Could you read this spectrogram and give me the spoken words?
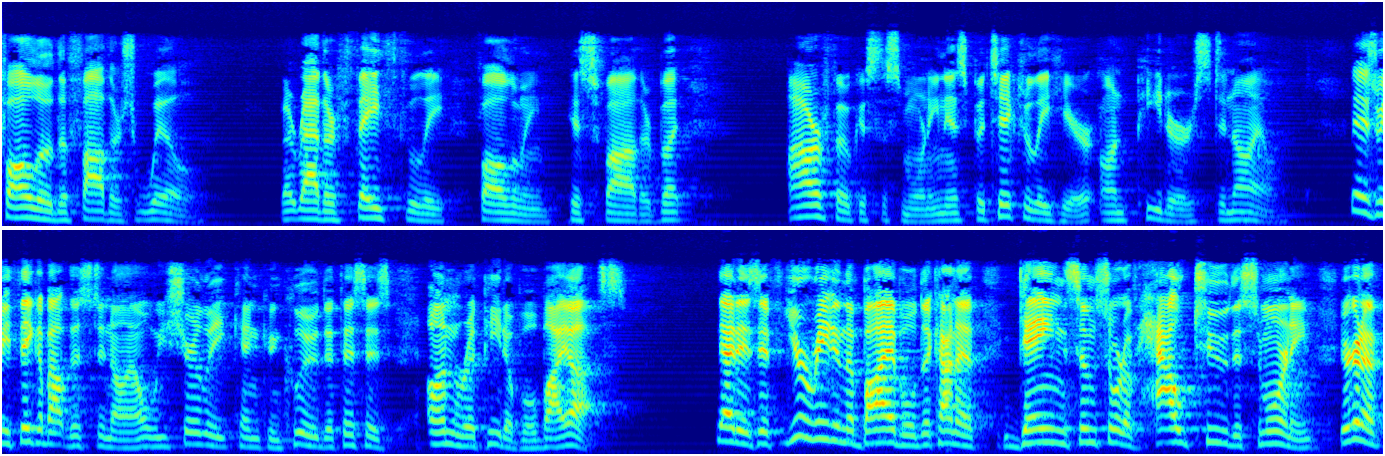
follow the Father's will, but rather faithfully following his Father. But our focus this morning is particularly here on Peter's denial. As we think about this denial, we surely can conclude that this is unrepeatable by us. That is, if you're reading the Bible to kind of gain some sort of how to this morning, you're going to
